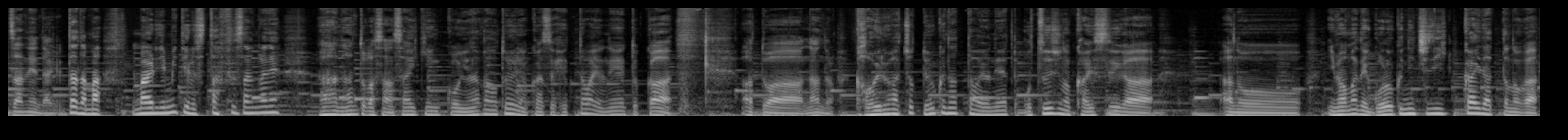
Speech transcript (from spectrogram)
残念だけど。ただまあ周りで見てるスタッフさんがねああなんとかさん最近こう夜中のトイレの回数減ったわよねとかあとはなんだろう顔色がちょっと良くなったわよねお通じの回数があのー、今まで56日で1回だったのが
